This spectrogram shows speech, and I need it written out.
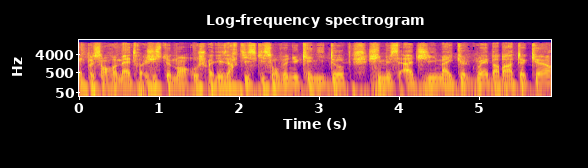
on peut s'en remettre justement au choix des artistes qui sont venus. Kenny Dope, Seamus Hadji, Michael Gray, Barbara Tucker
